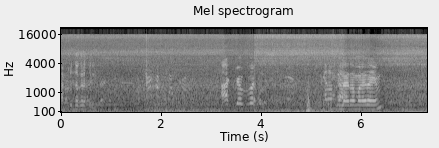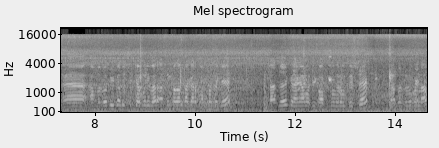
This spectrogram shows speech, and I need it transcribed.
আমি শুদ্ধ করে তুলি। রহমানির রহিম। আমরা রবিবাদ শিক্ষা পরিবার আসিম বাজার থাকার পক্ষ থেকে সাজেক রাঙামাটি কক্সবাজারের উদ্দেশ্যে যাত্রা শুরু করলাম।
